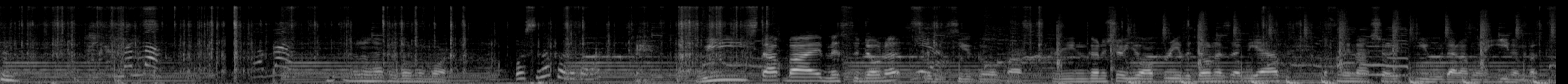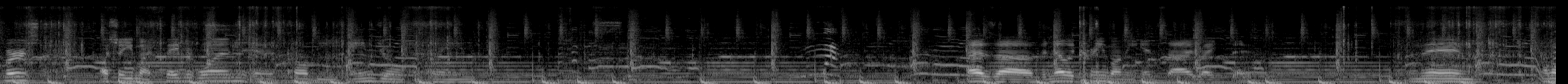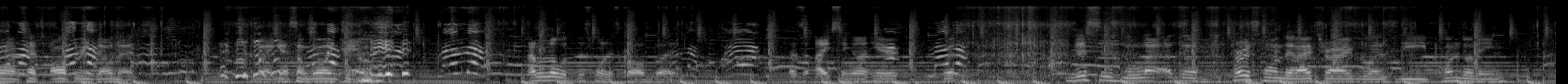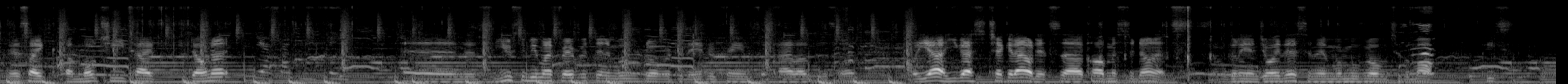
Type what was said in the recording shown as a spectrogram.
Mm. Mama. I don't have more. We stopped by Mr. Donuts yeah. and see you go across the screen. I'm gonna show you all three of the donuts that we have. Definitely not show you that I'm gonna eat them, but first I'll show you my favorite one, and it's called the Angel Cream. Has uh, vanilla cream on the inside right there. And then, I don't want to touch all three donuts. But I guess I'm going to. I don't know what this one is called, but has icing on here. But this is the la- the first one that I tried was the Pon de Ring. It's like a mochi type donut, Yes, I can see. and it used to be my favorite. Then it moved over to the angel cream, so Kai loves this one. But yeah, you guys check it out. It's uh, called Mr. Donuts. We're gonna enjoy this, and then we're moving over to the mall. Peace.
